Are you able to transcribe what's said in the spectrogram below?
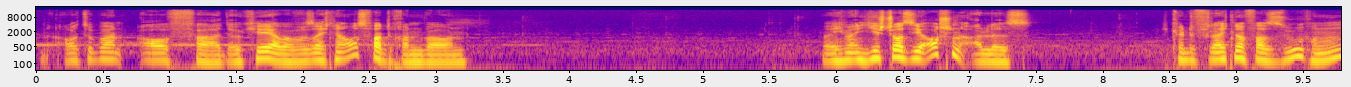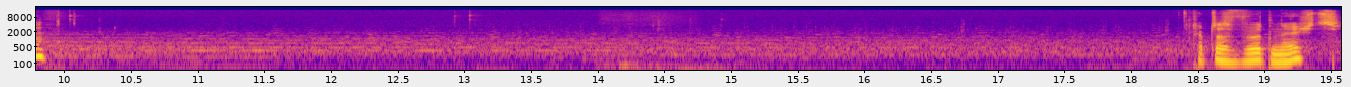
Eine Autobahnauffahrt. Okay, aber wo soll ich eine Ausfahrt dran bauen? Weil ich meine, hier staut sich auch schon alles. Ich könnte vielleicht noch versuchen. Ich glaube, das wird nichts.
